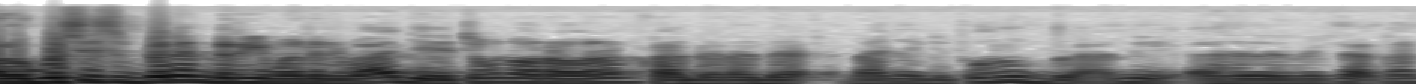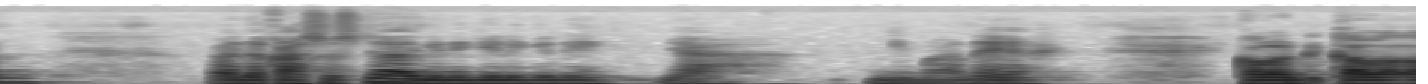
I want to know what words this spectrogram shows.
kalau gue sih sebenarnya nerima-nerima aja cuman orang-orang rada-rada nanya gitu oh lu berani AstraZeneca kan ada kasusnya gini gini gini. Ya gimana ya? Kalau kalau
